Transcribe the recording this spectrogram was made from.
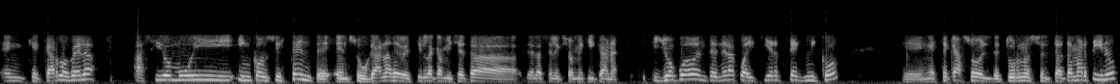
en que Carlos Vela ha sido muy inconsistente en sus ganas de vestir la camiseta de la selección mexicana. Y yo puedo entender a cualquier técnico, eh, en este caso el de turno es el Tata Martino,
